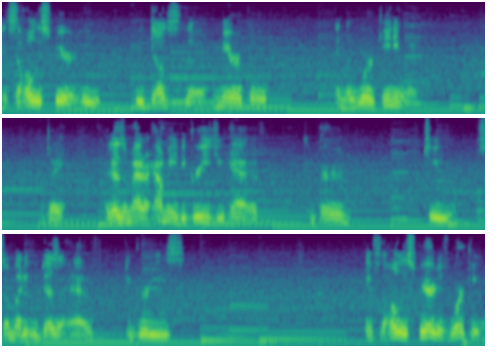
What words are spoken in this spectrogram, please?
It's the Holy Spirit who who does the miracle and the work anyway. Okay. It doesn't matter how many degrees you have compared to somebody who doesn't have degrees. If the Holy Spirit is working,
